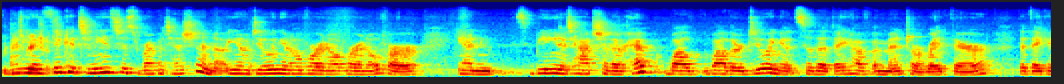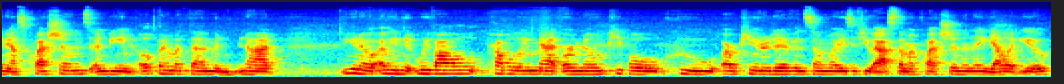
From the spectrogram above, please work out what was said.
with I these mean, I think it to me it's just repetition. You know, doing it over and over and over, and being attached to their hip while while they're doing it, so that they have a mentor right there that they can ask questions and being open with them and not. You know, I mean, we've all probably met or known people who are punitive in some ways. If you ask them a question and they yell at you,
